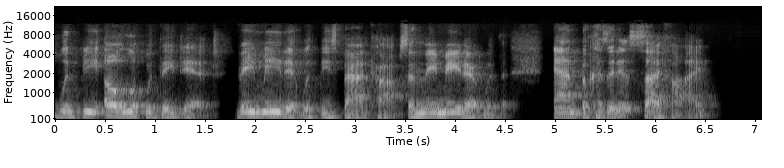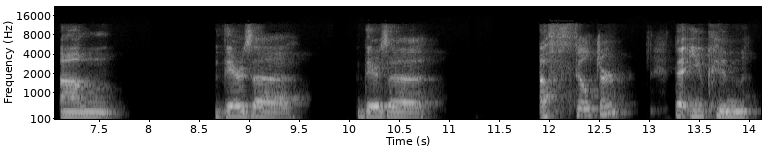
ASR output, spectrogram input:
would be oh look what they did. They made it with these bad cops and they made it with it and because it is sci-fi um there's a there's a a filter that you can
